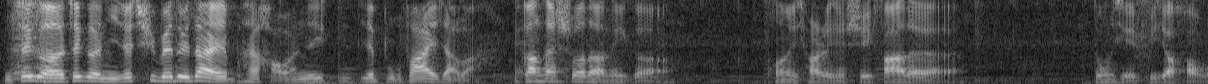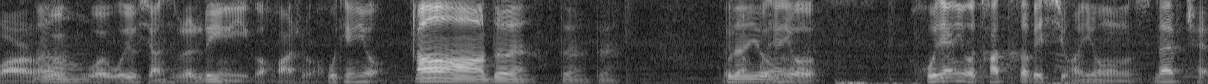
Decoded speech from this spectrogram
你这个这个你这区别对待也不太好啊，你也补发一下吧。刚才说到那个朋友圈里谁发的东西比较好玩，我我我又想起了另一个话说，胡天佑啊，对对对，胡天佑。胡天佑他特别喜欢用 Snapchat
